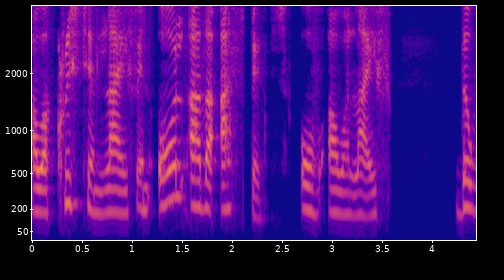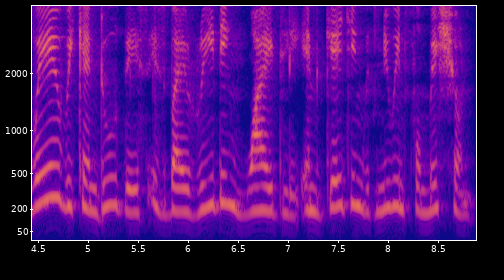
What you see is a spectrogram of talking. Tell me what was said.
our Christian life, and all other aspects of our life. The way we can do this is by reading widely, engaging with new information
